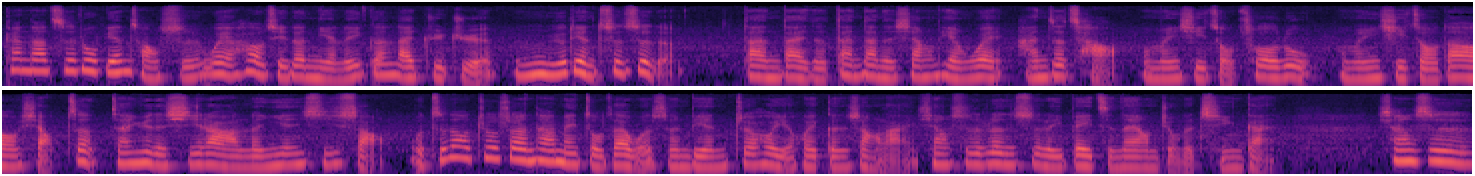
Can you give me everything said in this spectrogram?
看他吃路边草时，我也好奇的捻了一根来咀嚼，嗯，有点刺刺的。但带着淡淡的香甜味，含着草，我们一起走错路，我们一起走到小镇。三月的希腊人烟稀少，我知道，就算他没走在我身边，最后也会跟上来，像是认识了一辈子那样久的情感，像是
